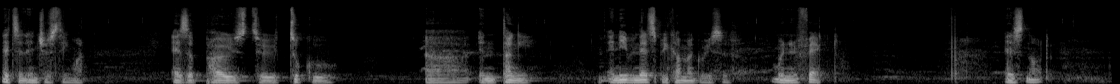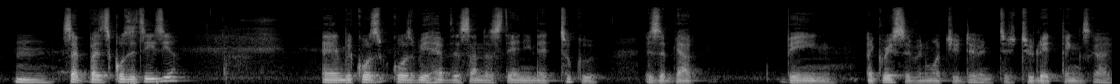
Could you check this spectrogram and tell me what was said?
That's an interesting one, as opposed to tuku uh, in tangi, and even that's become aggressive when in fact it's not. Mm. So, but it's because it's easier, and because because we have this understanding that tuku is about being aggressive in what you do and to, to let things go.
